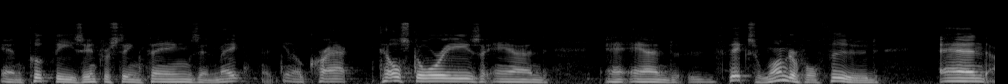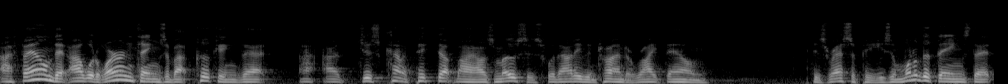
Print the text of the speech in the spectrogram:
and cook these interesting things and make, you know, crack, tell stories and, and fix wonderful food. And I found that I would learn things about cooking that I, I just kind of picked up by osmosis without even trying to write down his recipes. And one of the things that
